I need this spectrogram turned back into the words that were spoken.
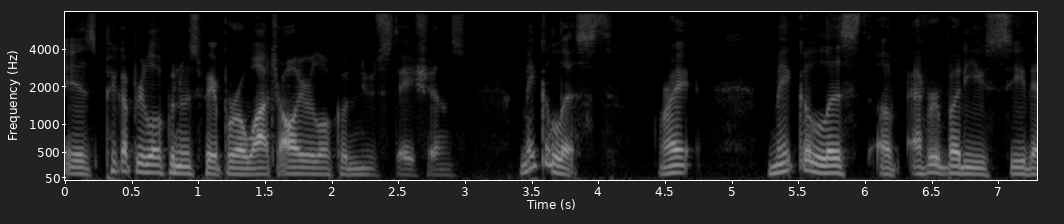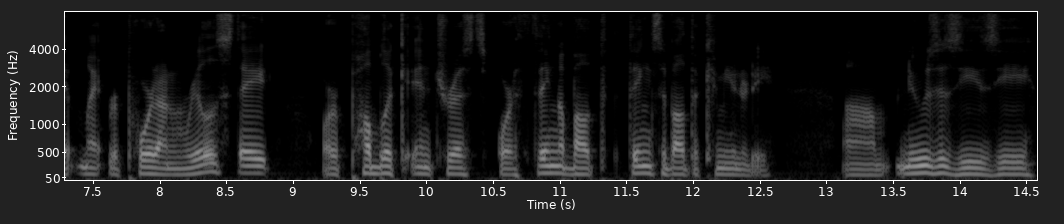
is pick up your local newspaper or watch all your local news stations. Make a list, right? Make a list of everybody you see that might report on real estate or public interests or thing about things about the community. Um, news is easy.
